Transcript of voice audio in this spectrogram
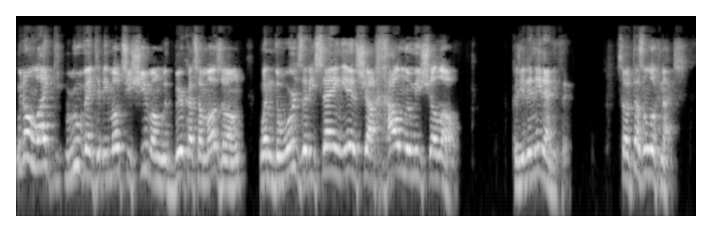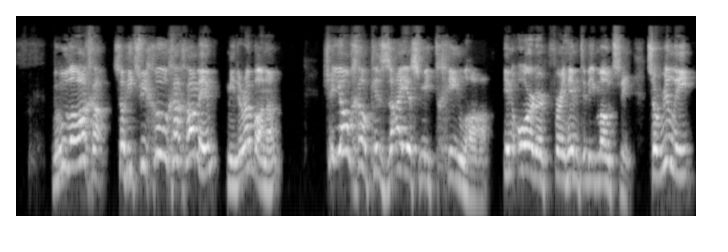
We don't like Reuven to be Motzi Shimon with Birkas Hamazon when the words that he's saying is Shachalnu Mishalo, because you didn't eat anything. So it doesn't look nice. So he tzrichu chachamim midirabanan sheyochal kezayis mitchila in order for him to be motzi. So really,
